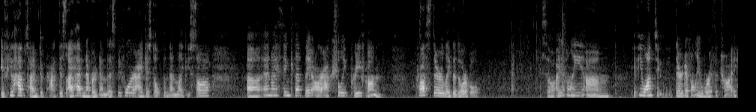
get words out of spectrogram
if you have time to practice I have never done this before I just opened them like you saw uh, and I think that they are actually pretty fun plus they're like adorable so I definitely um, if you want to. They're definitely worth a try.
